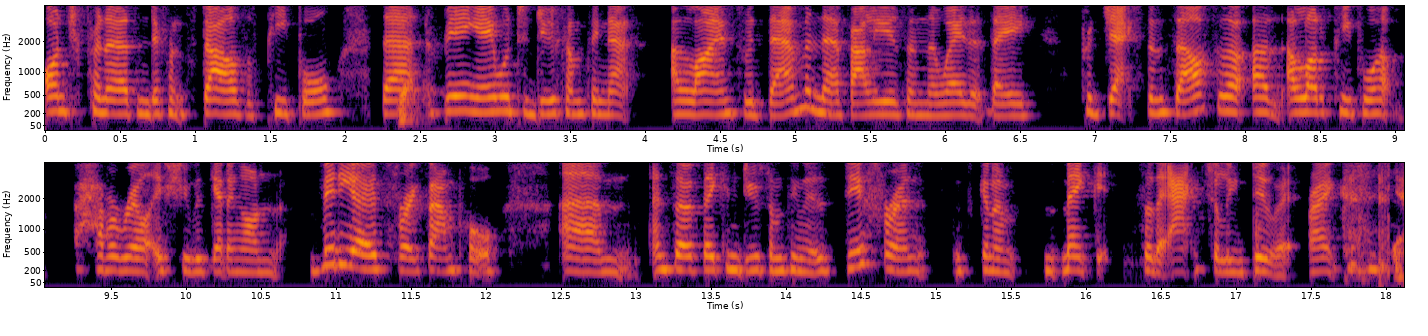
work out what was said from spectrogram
entrepreneurs and different styles of people that yeah. being able to do something that aligns with them and their values and the way that they project themselves. So a, a lot of people have a real issue with getting on videos, for example. Um, and so if they can do something that is different, it's going to make it so they actually do it, right? Because yeah.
